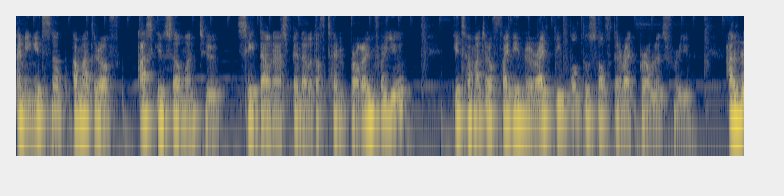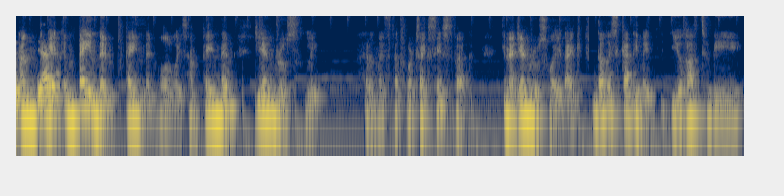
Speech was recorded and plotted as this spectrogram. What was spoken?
i mean it's not a matter of asking someone to sit down and spend a lot of time programming for you it's a matter of finding the right people to solve the right problems for you and, mm-hmm. and, yeah. get, and paying them paying them always and paying them generously I don't know if that word exists, but in a generous way. Like don't escatimate. You have to be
